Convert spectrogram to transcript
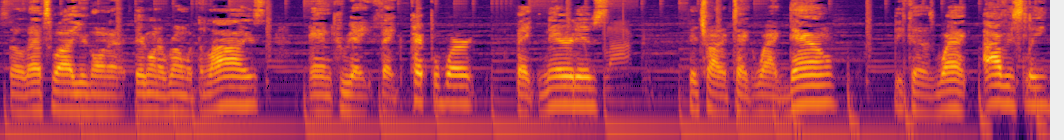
So that's why you're gonna they're gonna run with the lies and create fake paperwork, fake narratives, they try to take Wack down. because Wack obviously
